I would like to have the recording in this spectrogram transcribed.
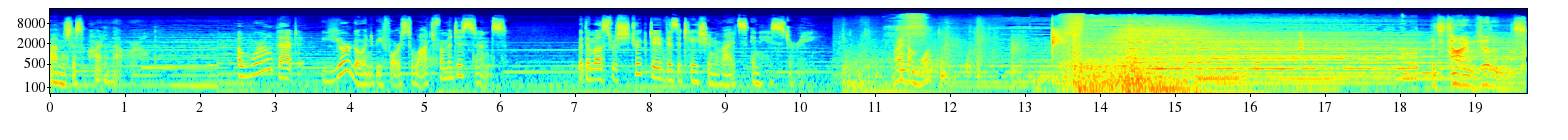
Robin's just a part of that world. A world that you're going to be forced to watch from a distance. With the most restrictive visitation rights in history. Right on what? It's time villains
